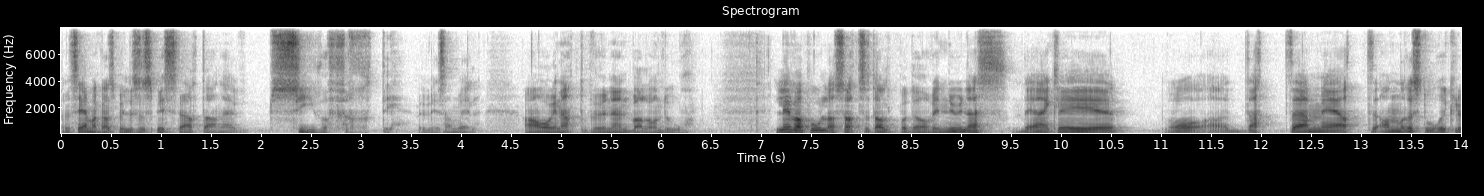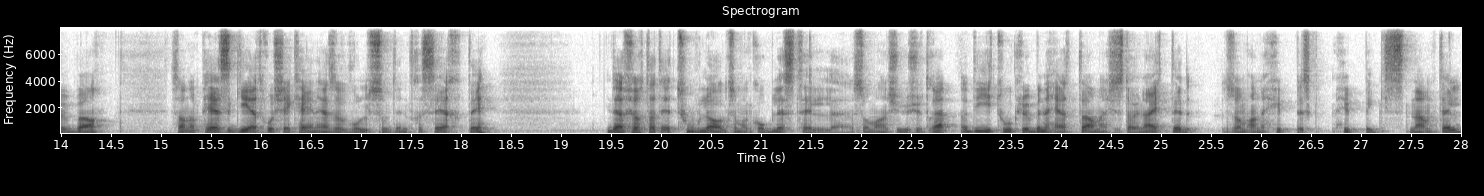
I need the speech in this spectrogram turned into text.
Benzema kan spille så spiss der til han er 47, hvis han vil. Han har òg nettopp vunnet en Ballon d'Or. Liverpool har satset alt på Darwin Nunes. Det er egentlig Og dette med at andre store klubber sånn at PSG jeg tror ikke Kane er så voldsomt interessert i. Det har ført til at det er to lag som han kobles til eh, sommeren 2023. og De to klubbene heter Manchester United, som han er hyppigst, nevnt til,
